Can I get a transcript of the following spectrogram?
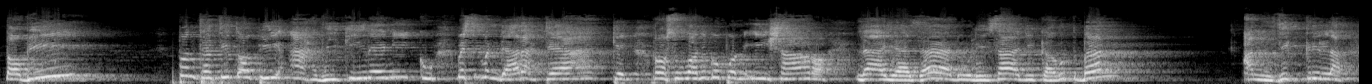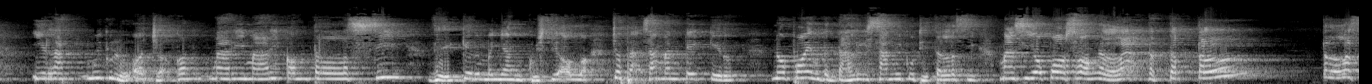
Tabi pun dadi tabiah zikire niku wis mendarah daging. Rasulullah niku pun isyarah la yazalu lisanika rutban an zikrillah ilatmu iku lho aja kon mari-mari kon telesi zikir menyang Gusti Allah. Coba sampean pikir, napa enten lisan iku ditelesi? Masih poso ngelak tetep tel teles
